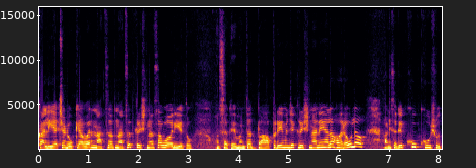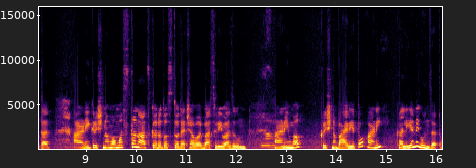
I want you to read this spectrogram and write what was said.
कालियाच्या डोक्यावर नाचत नाचत कृष्णाचा वर येतो. मग सगळे म्हणतात बाप रे म्हणजे कृष्णाने याला हरवलं. आणि सगळे खूप खुश होतात. आणि कृष्ण मग मस्त नाच करत असतो त्याच्यावर बासुरी वाजवून. आणि मग कृष्ण बाहेर येतो आणि कालिया निघून जातो.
